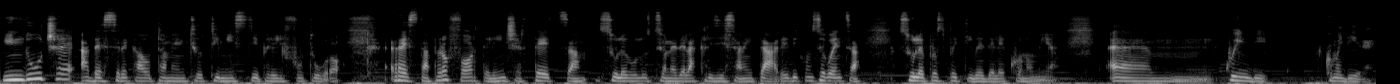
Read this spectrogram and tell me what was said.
induce ad essere cautamente ottimisti per il futuro. Resta però forte l'incertezza sull'evoluzione della crisi sanitaria e di conseguenza sulle prospettive dell'economia. Ehm, quindi, come dire,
